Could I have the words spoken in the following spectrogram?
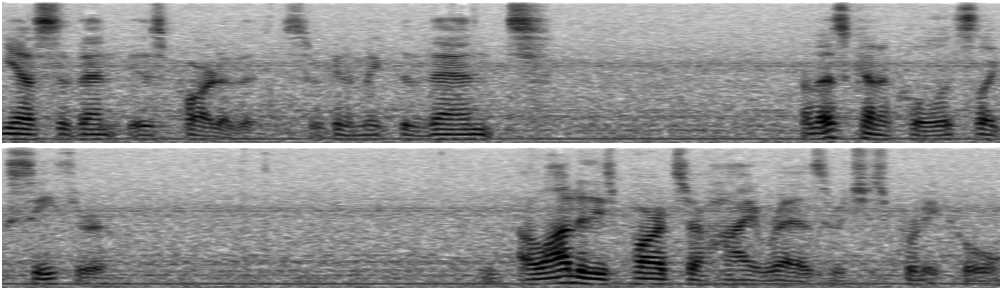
Yes, the vent is part of it. So we're going to make the vent... Oh, that's kind of cool. It's like see-through. A lot of these parts are high res, which is pretty cool.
